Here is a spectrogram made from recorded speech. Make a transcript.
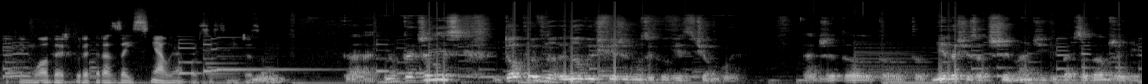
Takie młode, które teraz zaistniały na polskiej scenie jazzowej. Tak, no także jest, dopływ no, nowych, świeżych muzyków jest ciągły. Także to, to, to nie da się zatrzymać i bardzo dobrze niech,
